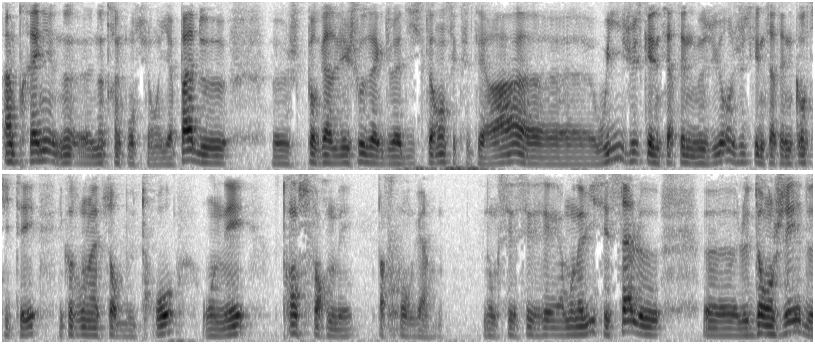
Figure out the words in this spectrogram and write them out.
imprègne notre inconscient. Il n'y a pas de euh, je peux regarder les choses avec de la distance, etc. Euh, oui, jusqu'à une certaine mesure, jusqu'à une certaine quantité. Et quand on absorbe trop, on est transformé par ce qu'on regarde. Donc à mon avis, c'est ça le, euh, danger de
